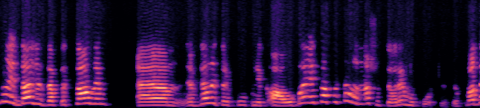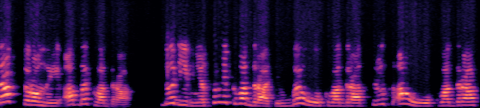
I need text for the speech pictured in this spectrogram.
Ну і далі записали, е, взяли трикутник АОБ і записали нашу теорему косинусів. Квадрат сторони АБ квадрат дорівнює сумі квадратів БО квадрат плюс АО квадрат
